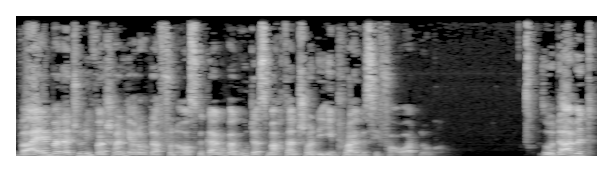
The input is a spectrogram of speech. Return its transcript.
weil man natürlich wahrscheinlich auch noch davon ausgegangen war, gut, das macht dann schon die E-Privacy-Verordnung. So, damit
